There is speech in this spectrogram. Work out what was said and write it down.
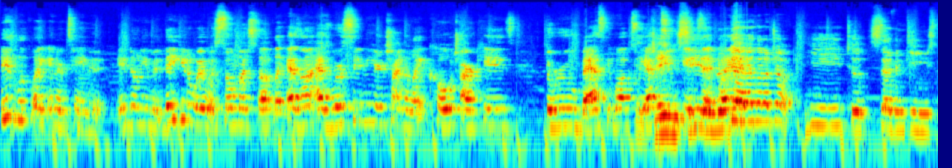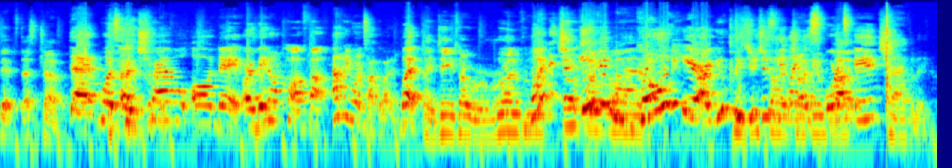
it looked like entertainment. It don't even. They get away with so much stuff. Like as as we're sitting here trying to like coach our kids through basketball because we have two kids that yeah, that's not a travel. He took 17 steps. That's a travel. That was a travel all day, or they don't call foul. I don't even want to talk about it. But Like James Harden would run from why did you even line. go here? Are you? did you you just get like a sports itch? Traveling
